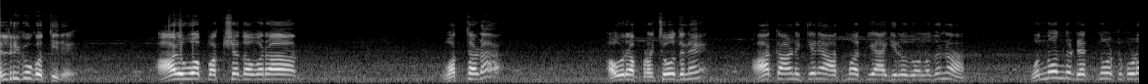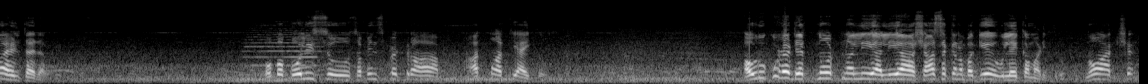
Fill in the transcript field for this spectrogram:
ಎಲ್ರಿಗೂ ಗೊತ್ತಿದೆ. ಆಳುವ ಪಕ್ಷದವರ ಒತ್ತಡ, ಅವರ ಪ್ರಚೋದನೆ, ಆ ಕಾರಣಕ್ಕೇ ಆತ್ಮಹತ್ಯೆ ಆಗಿರೋದು ಅನ್ನೋದನ್ನು ಒಂದೊಂದು ಡೆತ್ ನೋಟ್ ಕೂಡ ಹೇಳ್ತಾ ಇದ್ದಾರೆ ಒಬ್ಬ ಪೊಲೀಸು ಸಬ್ ಇನ್ಸ್ಪೆಕ್ಟರ್ ಆತ್ಮಹತ್ಯೆ ಆಯಿತು. ಅವರು ಕೂಡ ಡೆತ್ ನೋಟ್ನಲ್ಲಿ ಅಲ್ಲಿಯ ಶಾಸಕನ ಬಗ್ಗೆ ಉಲ್ಲೇಖ ಮಾಡಿದರು. ನೋ ಆಕ್ಷನ್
